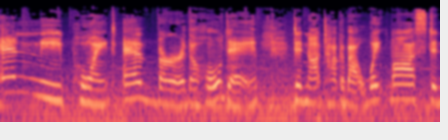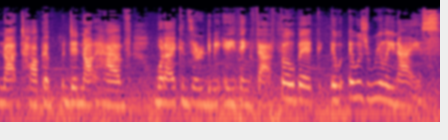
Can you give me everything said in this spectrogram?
any point ever the whole day did not talk about weight loss, did not talk, did not have what I considered to be anything fat phobic. It, it was really nice.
